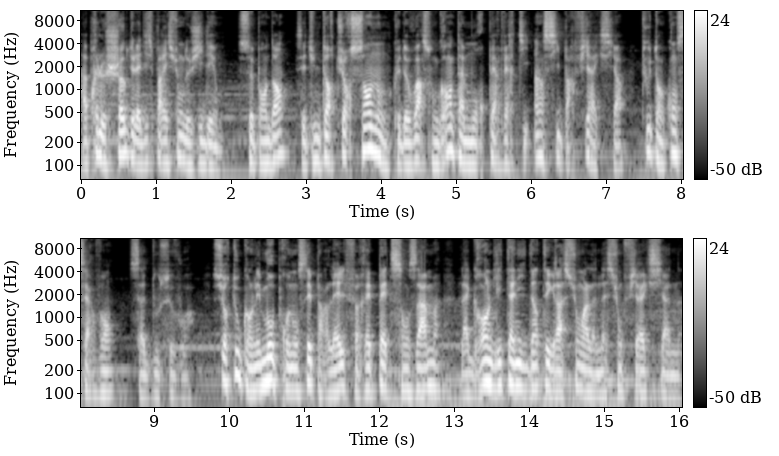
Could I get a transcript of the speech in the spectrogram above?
après le choc de la disparition de Gideon. Cependant, c'est une torture sans nom que de voir son grand amour perverti ainsi par Phyrexia, tout en conservant sa douce voix. Surtout quand les mots prononcés par l'elfe répètent sans âme la grande litanie d'intégration à la nation phyrexiane,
